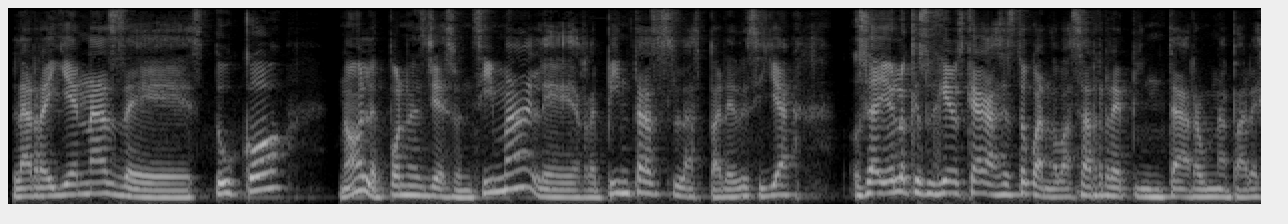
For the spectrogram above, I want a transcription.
la rellenas de estuco, ¿no? Le pones yeso encima, le repintas las paredes y ya. O sea, yo lo que sugiero es que hagas esto cuando vas a repintar una pared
